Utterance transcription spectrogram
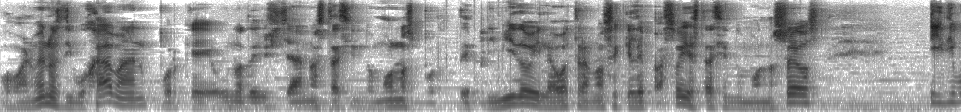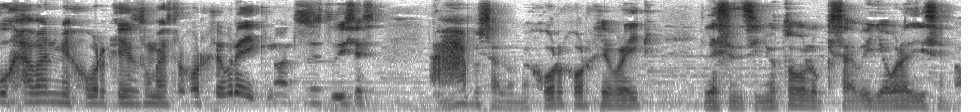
o al menos dibujaban, porque uno de ellos ya no está haciendo monos por deprimido y la otra no sé qué le pasó y está haciendo monos feos. Y dibujaban mejor que su maestro Jorge Break, ¿no? Entonces tú dices, ah, pues a lo mejor Jorge Break les enseñó todo lo que sabe y ahora dicen, no,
